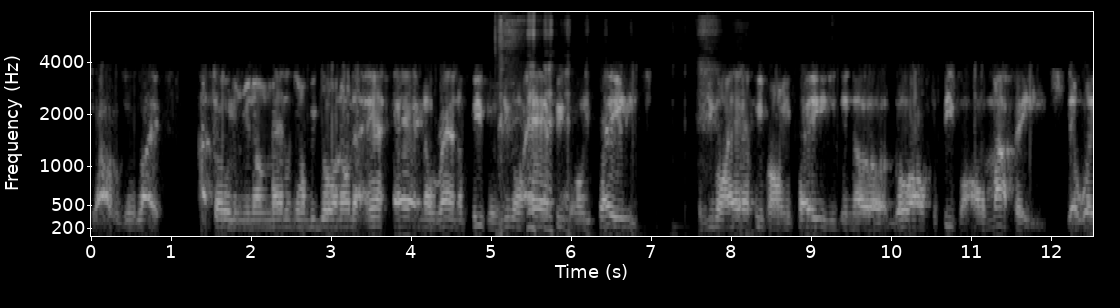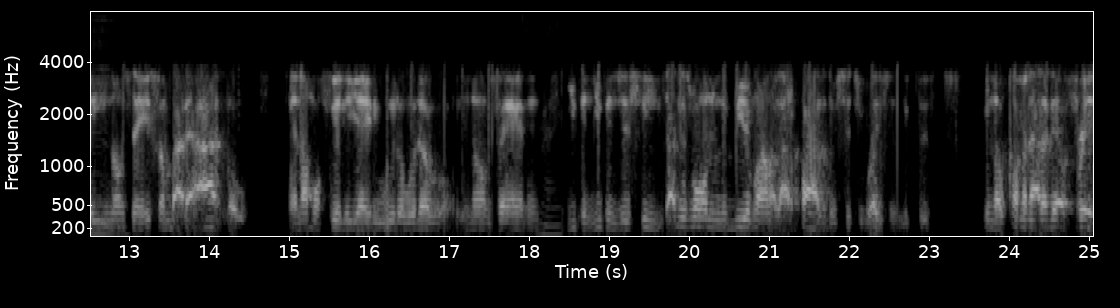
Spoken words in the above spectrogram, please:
so I was just like, I told him, you know, man, it's gonna be going on to add, add no random people. You're gonna add people on your page, if you're gonna add people on your page, then uh, go off the people on my page. That way, you know what I'm saying, it's somebody I know and I'm affiliated with or whatever. You know what I'm saying? And right. you can you can just see. I just want him to be around a lot of positive situations because you know, coming out of there fresh,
